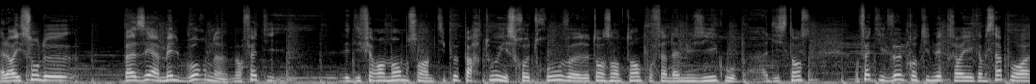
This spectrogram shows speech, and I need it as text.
alors, ils sont de, basés à Melbourne, mais en fait, ils- les différents membres sont un petit peu partout et ils se retrouvent de temps en temps pour faire de la musique ou à distance. En fait, ils veulent continuer de travailler comme ça pour euh,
